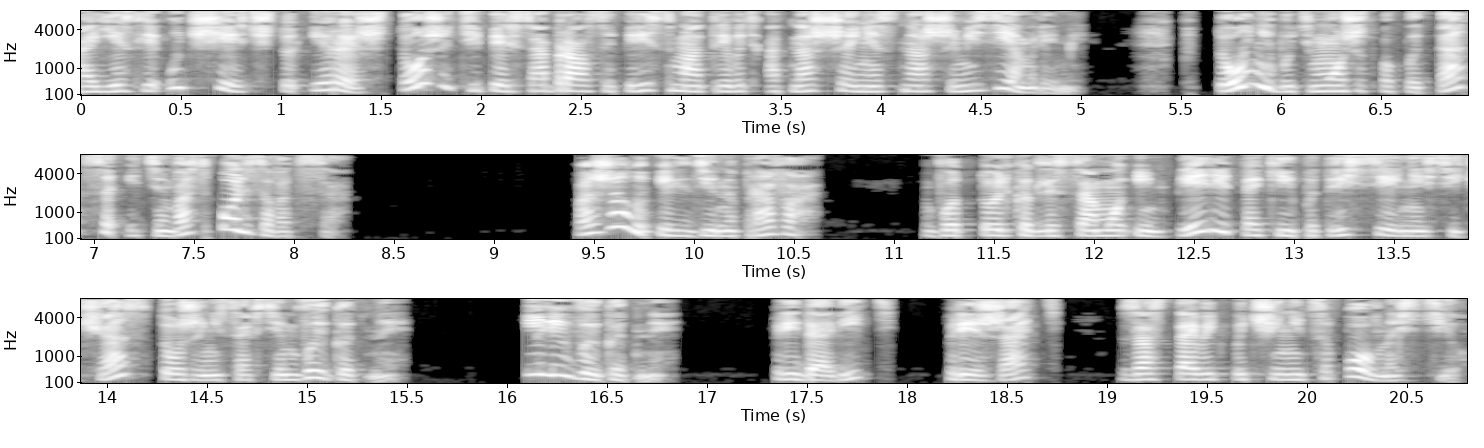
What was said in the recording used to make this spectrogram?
А если учесть, что Ирэш тоже теперь собрался пересматривать отношения с нашими землями, кто-нибудь может попытаться этим воспользоваться. Пожалуй, Эльдина права. Вот только для самой империи такие потрясения сейчас тоже не совсем выгодны или выгодны. Придавить, прижать, заставить подчиниться полностью.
